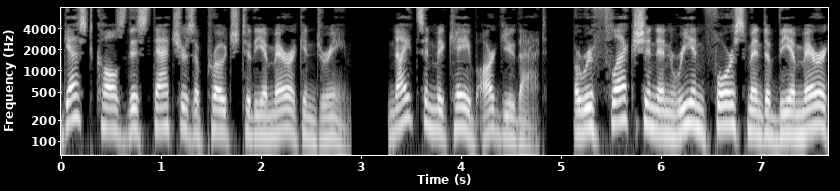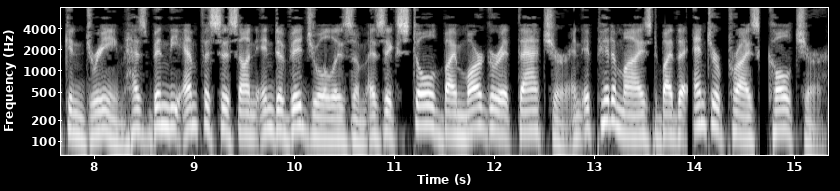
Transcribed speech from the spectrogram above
Guest calls this Thatcher's approach to the American dream. Knights and McCabe argue that a reflection and reinforcement of the American dream has been the emphasis on individualism as extolled by Margaret Thatcher and epitomized by the enterprise culture.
